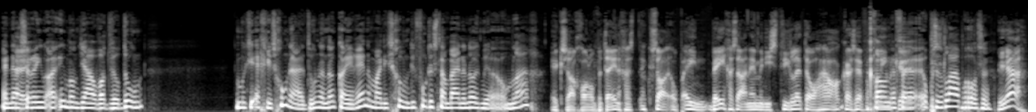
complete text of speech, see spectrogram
En als Nee. er iemand jou wat wil doen, dan moet je echt je schoenen uitdoen. En dan kan je rennen, maar die, schoenen, die voeten staan bijna nooit meer omlaag. Ik zou gewoon op mijn tenen gaan, ik zou op één been gaan staan en met die stiletto hakken ze even Gewoon flink... even eh, op zijn slaap Ja, Ja,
